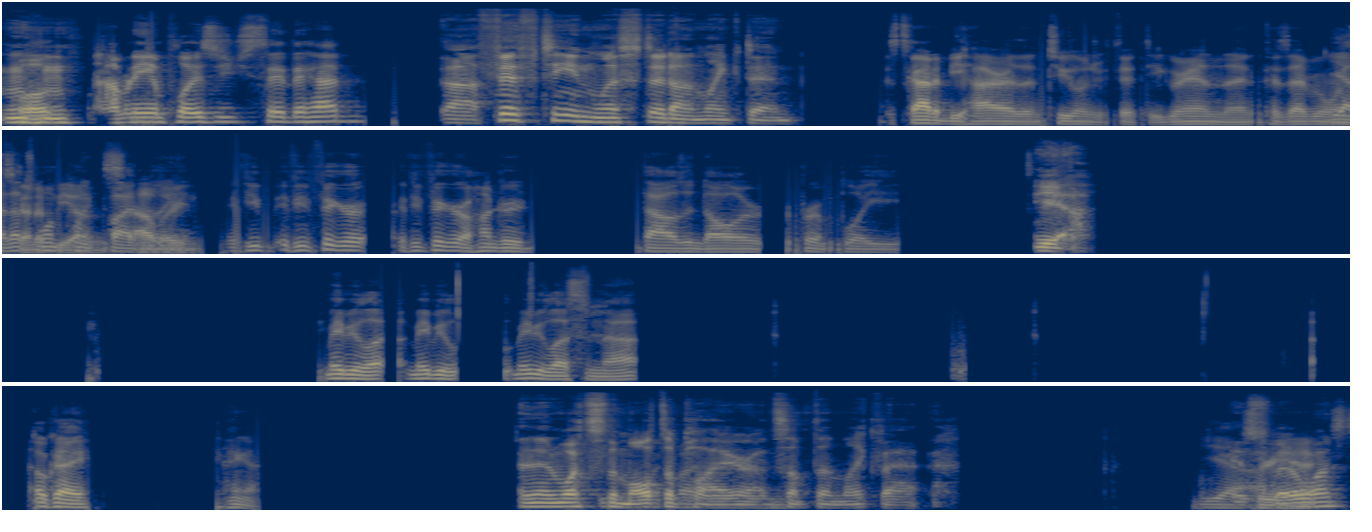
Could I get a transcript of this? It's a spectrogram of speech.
well Mhm. how many employees did you say they had uh, fifteen listed on LinkedIn. It's got to be higher than 250 grand then because everyone's yeah, that's to be on point salary million. If you if you figure if you figure a hundred thousand dollars per employee, Yeah, maybe le- maybe maybe less than that. Okay. Hang on. And then what's the multiplier on something like that? Yeah. Is there one? 3x.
